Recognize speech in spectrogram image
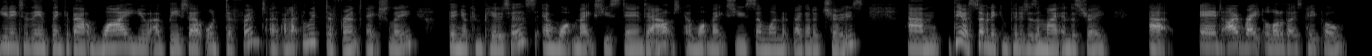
you need to then think about why you are better or different I, I like the word different actually than your competitors and what makes you stand out and what makes you someone that they're going to choose um, there are so many competitors in my industry. Uh, and I rate a lot of those people.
